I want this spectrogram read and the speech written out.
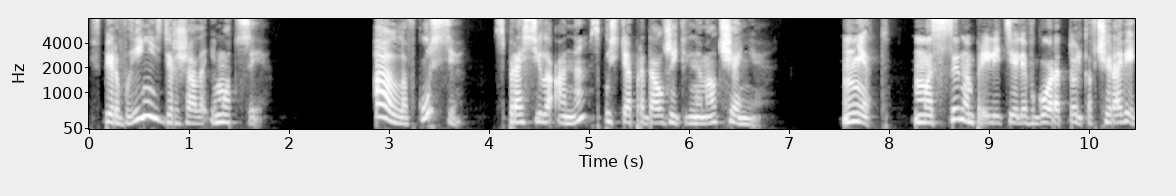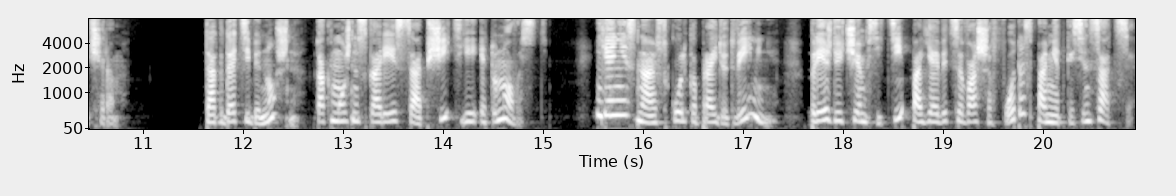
впервые не сдержала эмоции. «Алла в курсе?» — спросила она спустя продолжительное молчание. «Нет, мы с сыном прилетели в город только вчера вечером». «Тогда тебе нужно как можно скорее сообщить ей эту новость. Я не знаю, сколько пройдет времени, прежде чем в сети появится ваше фото с пометкой «Сенсация».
